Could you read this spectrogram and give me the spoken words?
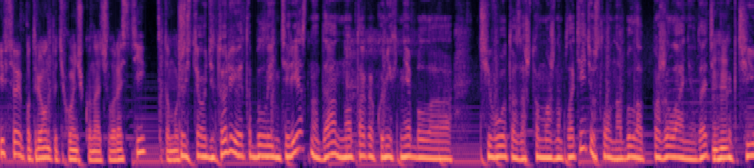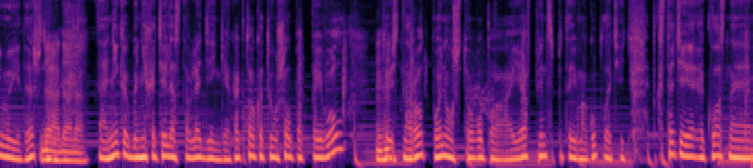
и все, и Patreon потихонечку начал расти, потому То что... есть аудитории это было интересно, да, но так как у них не было чего-то, за что можно платить, условно, а было по желанию, да, типа Мгм. как чаевые, да, что Да, ли, да, да. они как бы не хотели оставлять деньги. А как только ты ушел под Paywall, Мгм. то есть народ понял, что опа, а я, в принципе-то, и могу платить. Это, кстати, классная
